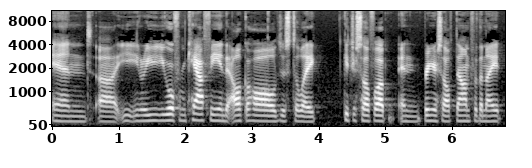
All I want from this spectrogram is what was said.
and uh, you, you know you, you go from caffeine to alcohol just to like get yourself up and bring yourself down for the night.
